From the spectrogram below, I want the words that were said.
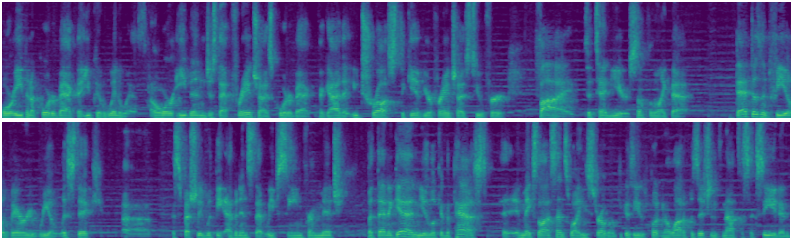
or even a quarterback that you can win with, or even just that franchise quarterback, the guy that you trust to give your franchise to for five to 10 years, something like that. That doesn't feel very realistic, uh, especially with the evidence that we've seen from Mitch but then again, you look in the past, it makes a lot of sense why he struggled because he was put in a lot of positions not to succeed. And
